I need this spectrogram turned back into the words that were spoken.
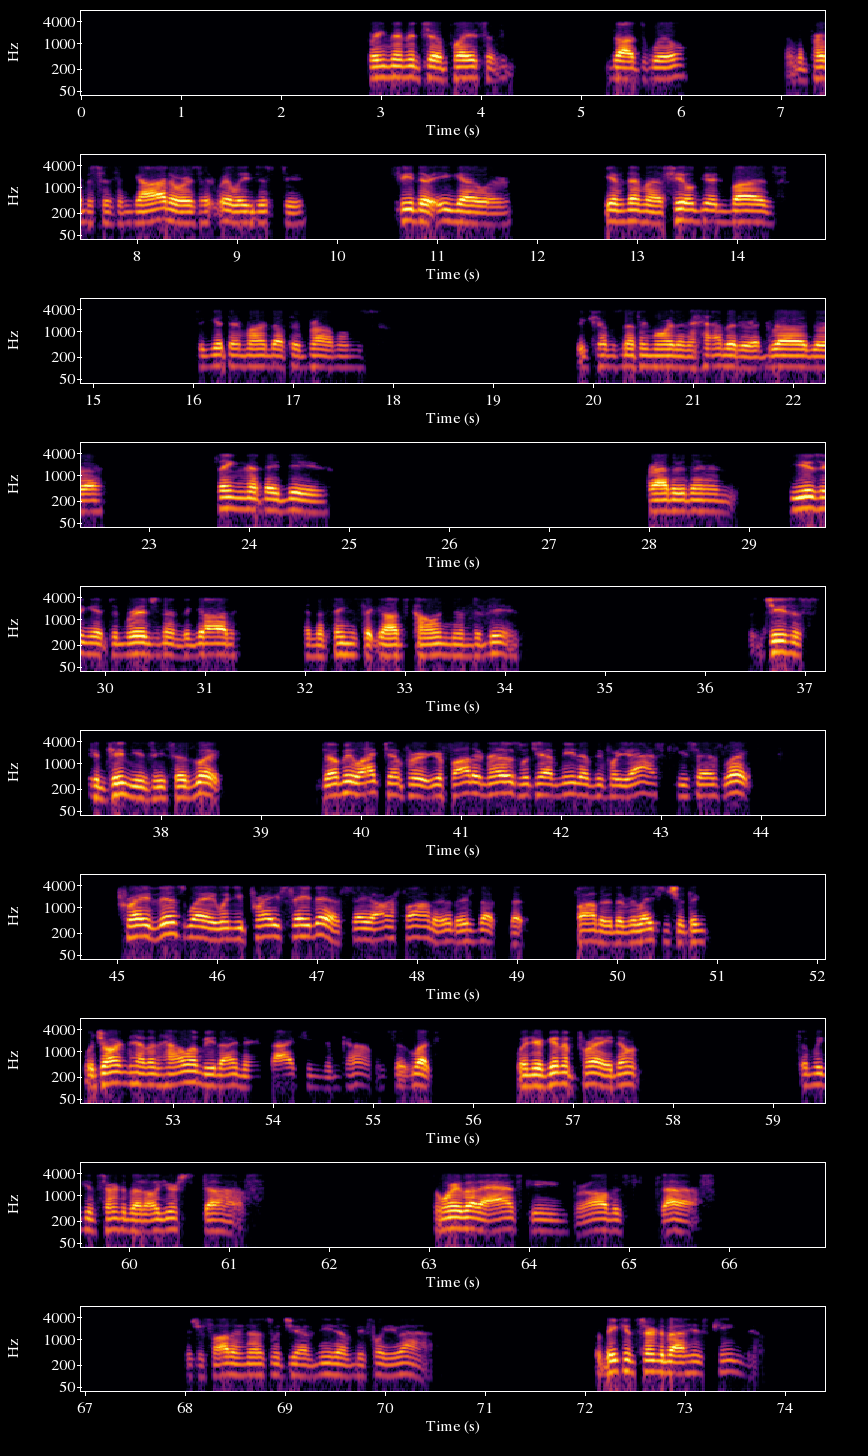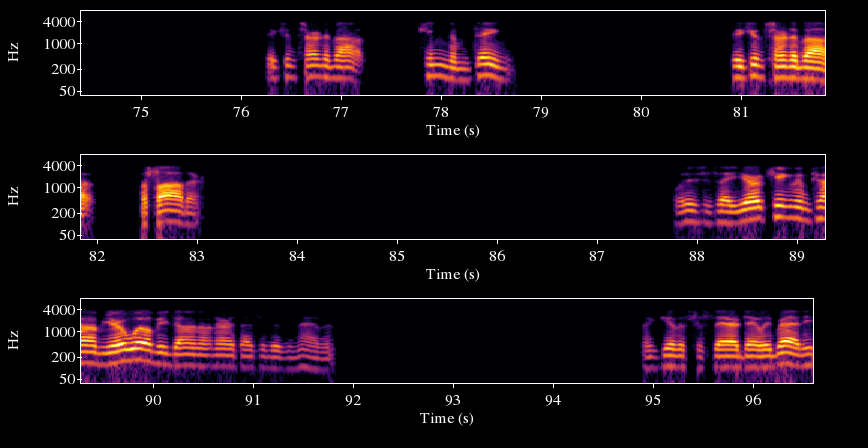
bring them into a place of God's will and the purposes of God, or is it really just to feed their ego or give them a feel good buzz to get their mind off their problems? Becomes nothing more than a habit or a drug or a thing that they do rather than using it to bridge them to God and the things that God's calling them to do. Jesus continues, he says, Look, don't be like them, for your Father knows what you have need of before you ask. He says, Look, pray this way. When you pray, say this. Say, Our Father. There's that, that Father, the relationship thing. Which art in heaven, hallowed be thy name, thy kingdom come. He says, Look, when you're going to pray, don't don't be concerned about all your stuff. Don't worry about asking for all this stuff. Because your Father knows what you have need of before you ask. But be concerned about His kingdom. Be concerned about kingdom things. Be concerned about the Father. What does it say? Your kingdom come, your will be done on earth as it is in heaven. And give us this day our daily bread. He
